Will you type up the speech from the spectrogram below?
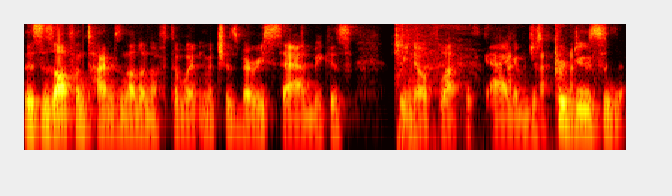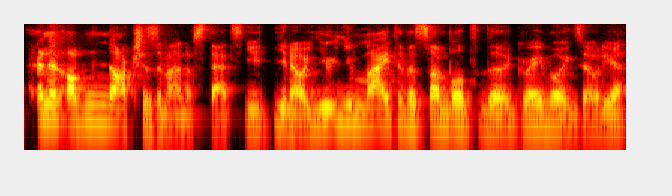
this is oftentimes not enough to win, which is very sad because we know Flatness Agam just produces an obnoxious amount of stats. You you know you you might have assembled the Greybough Exodia,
